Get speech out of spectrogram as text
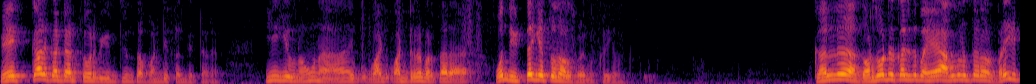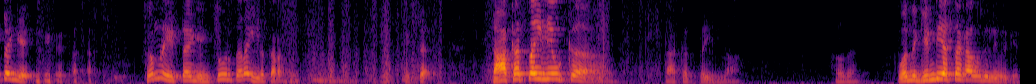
ಬೇಕಾದ ಕಟ್ಟಾಡ್ ತೋರ್ಬಿ ಇಂತಿಂಥ ಬಂಡಿ ತಂದಿಟ್ಟಾರ. ಈಗ ಇವ್ನು ಅವನ ಒಡ್ ಬರ್ತಾರ. ಒಂದು ಇಟ್ಟಂಗೆ ಎತ್ತದಲ್ಲ ಸೊಳ್ಳೆ ಮಕ್ಕಳಿಗೆ ಅವ್ರಿಗೆ. ಕಲ್ಲು, ದೊಡ್ಡ ದೊಡ್ಡ ಕಲ್ಲಿದ ಏ, ಆಗೋದಿಲ್ಲ ಅಂತಾರೆ ಅವ್ರು. ಬರೀ ಇಟ್ಟಂಗೆ. ಸುಮ್ಮನೆ ಇಟ್ಟಂಗೆ ಹಿಂಗೆ ತೂರ್ತಾರ, ಇಡ್ತಾರ. ಇಟ್ಟ. ತಾಕತ್ತ ಇಲ್ಲ ಇವಕ್ಕೆ. ತಾಕತ್ತ ಇಲ್ಲ. ಹೌದಾ? ಒಂದು ಗಿಂಡಿ ಎತ್ತಕ್ಕಾಗೋದಿಲ್ಲ ಇವರಿಗೆ.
